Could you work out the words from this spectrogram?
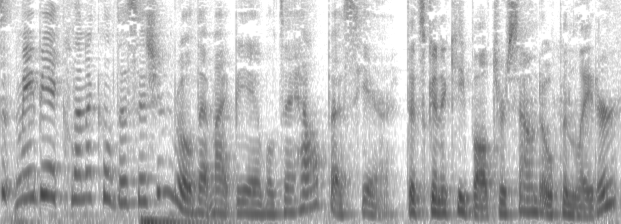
there's maybe a clinical decision rule that might be able to help us here. That's going to keep ultrasound open later?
